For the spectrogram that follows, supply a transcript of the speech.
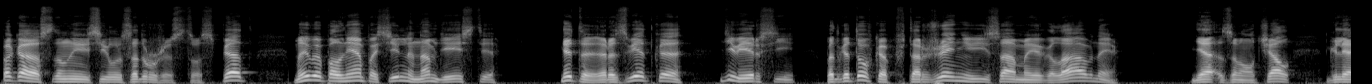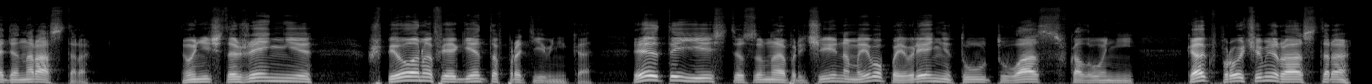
пока основные силы Содружества спят, мы выполняем посильные нам действия. Это разведка, диверсии, подготовка к вторжению и, самое главное, я замолчал, глядя на Растера, уничтожение шпионов и агентов противника — это и есть основная причина моего появления тут, у вас, в колонии, как, впрочем, и Растера.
